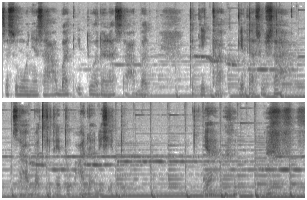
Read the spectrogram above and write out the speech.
sesungguhnya sahabat itu adalah sahabat ketika kita susah, sahabat kita itu ada di situ, ya.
